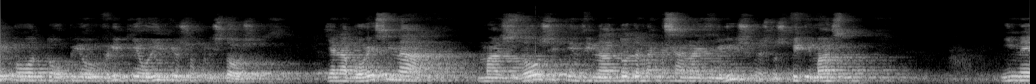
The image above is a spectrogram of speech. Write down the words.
λοιπόν το οποίο βρήκε ο ίδιος ο Χριστός για να μπορέσει να μας δώσει την δυνατότητα να ξαναγυρίσουμε στο σπίτι μας είναι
